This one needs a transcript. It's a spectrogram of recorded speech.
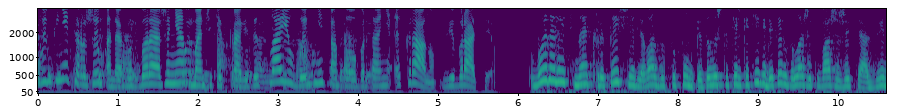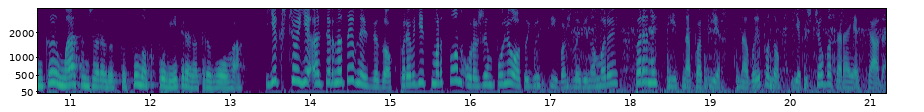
Увімкніть режим енергозбереження, зменшіть яскравість дисплею, вимкніть автообертання екрану, вібрацію. Видаліть некритичні для вас застосунки. Залиште тільки ті, від яких залежить ваше життя. Дзвінки, месенджери, застосунок, повітряна тривога. Якщо є альтернативний зв'язок, переведіть смартфон у режим польоту. Усі важливі номери перенесіть на папір на випадок, якщо батарея сяде.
